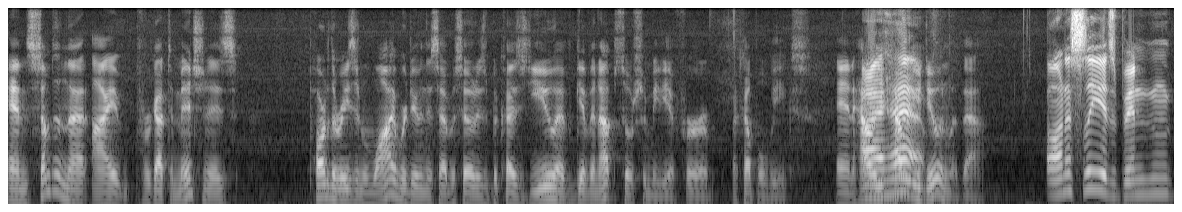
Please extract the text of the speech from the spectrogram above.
And something that I forgot to mention is part of the reason why we're doing this episode is because you have given up social media for a couple weeks. And how, I how are you doing with that? Honestly, it's been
